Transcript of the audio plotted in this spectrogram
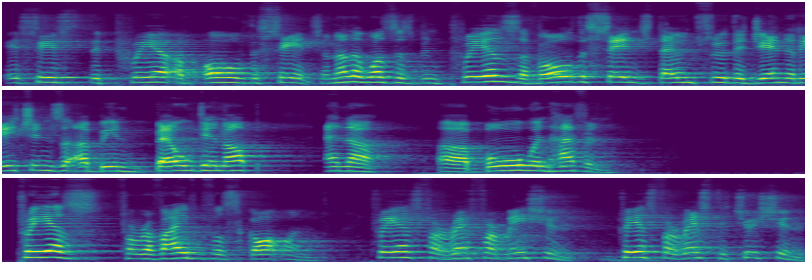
It says the prayer of all the saints. In other words, there's been prayers of all the saints down through the generations that have been building up in a, Uh, a bowl in heaven. Prayers for revival for Scotland. prayers for reformation, prayers for restitution,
